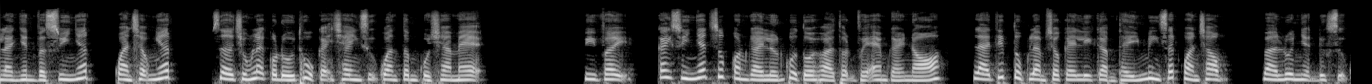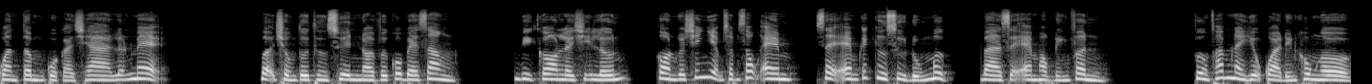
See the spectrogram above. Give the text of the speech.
là nhân vật duy nhất, quan trọng nhất, giờ chúng lại có đối thủ cạnh tranh sự quan tâm của cha mẹ. Vì vậy, cách duy nhất giúp con gái lớn của tôi hòa thuận với em gái nó là tiếp tục làm cho Kelly cảm thấy mình rất quan trọng và luôn nhận được sự quan tâm của cả cha lẫn mẹ. Vợ chồng tôi thường xuyên nói với cô bé rằng vì con là chị lớn, còn có trách nhiệm chăm sóc em, dạy em cách cư xử đúng mực và dạy em học đính phần. Phương pháp này hiệu quả đến không ngờ.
